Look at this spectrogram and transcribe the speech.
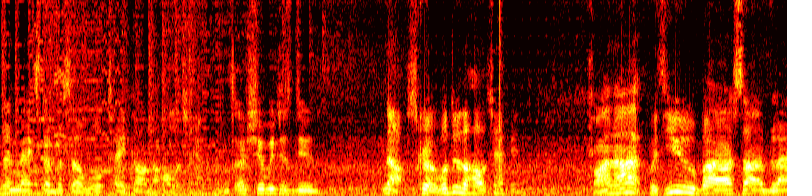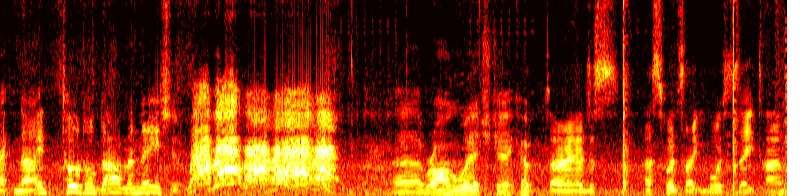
The next episode we'll take on the Hall of Champions, or should we just do? No, screw it. We'll do the Hall of Champions. Why not? With you by our side, Black Knight, total domination. Uh, wrong witch, Jacob. Sorry, I just I switched like voices eight times.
